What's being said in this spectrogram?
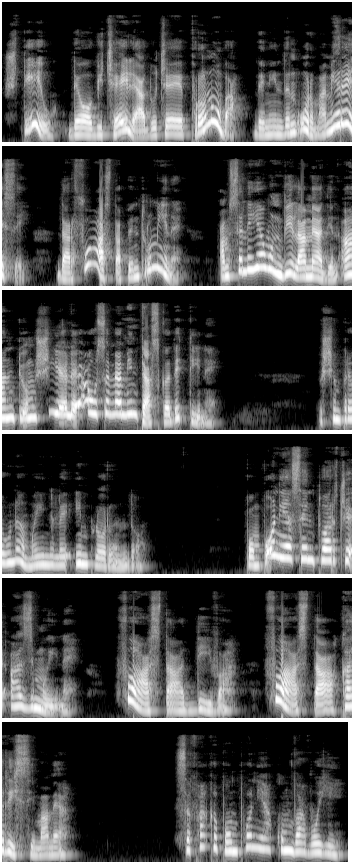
Știu, de obicei le aduce pronuba, venind în urma miresei, dar fă asta pentru mine. Am să le iau în vila mea din Antium și ele au să-mi amintească de tine. Își împreună mâinile implorând-o. Pomponia se întoarce azi mâine. Fă asta, diva, fă asta, carisima mea. Să facă Pomponia cum va voi,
